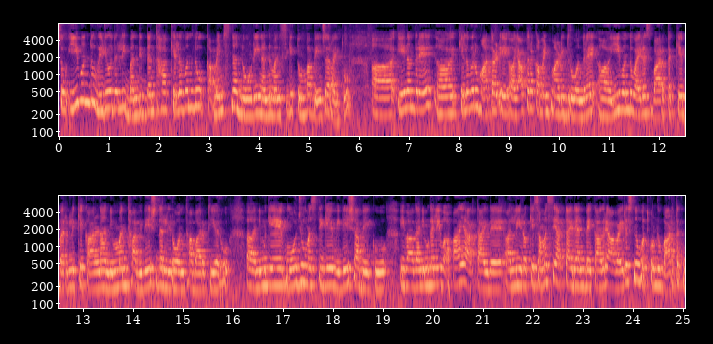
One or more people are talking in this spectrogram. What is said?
ಸೊ ಈ ಒಂದು ವಿಡಿಯೋದಲ್ಲಿ ಬಂದಿದ್ದಂತಹ ಕೆಲವೊಂದು ಕಮೆಂಟ್ಸ್ನ ನೋಡಿ ನನ್ನ ಮನಸ್ಸಿಗೆ ತುಂಬಾ ಬೇಜಾರಾಯಿತು. ಏನಂದ್ರೆ ಕೆಲವರು ಮಾತಾಡಿ ಯಾವ ತರ ಕಮೆಂಟ್ ಮಾಡಿದ್ರು ಅಂದ್ರೆ ಈ ಒಂದು ವೈರಸ್ ಭಾರತಕ್ಕೆ ಬರಲಿಕ್ಕೆ ಕಾರಣ ನಿಮ್ಮಂತಹ ವಿದೇಶದಲ್ಲಿರುವಂತಹ ಭಾರತೀಯರು ನಿಮಗೆ ಮೋಜು ಮಸ್ತಿಗೆ ವಿದೇಶ ಬೇಕು. ಇವಾಗ ನಿಮ್ಗಲ್ಲಿ ಅಪಾಯ ಆಗ್ತಾ ಇದೆ, ಅಲ್ಲಿ ಇರೋಕೆ ಸಮಸ್ಯೆ ಆಗ್ತಾ ಇದೆ ಅನ್ಬೇಕಾದ್ರೆ ಆ ವೈರಸ್ನು ಹೊತ್ಕೊಂಡು ಭಾರತಕ್ಕೆ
